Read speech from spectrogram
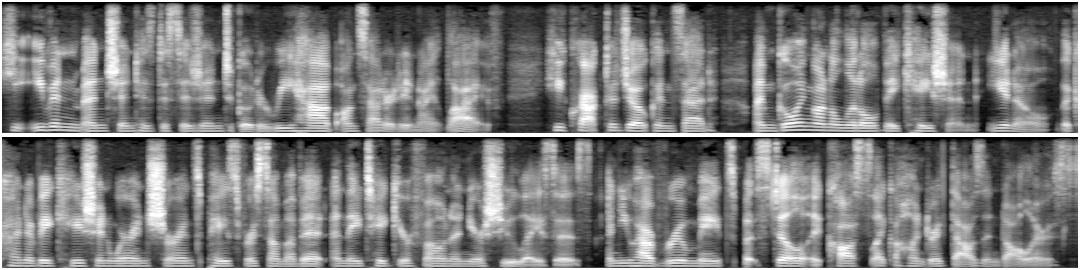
he even mentioned his decision to go to rehab on Saturday Night Live. He cracked a joke and said, I'm going on a little vacation, you know, the kind of vacation where insurance pays for some of it and they take your phone and your shoelaces, and you have roommates, but still it costs like a $100,000.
